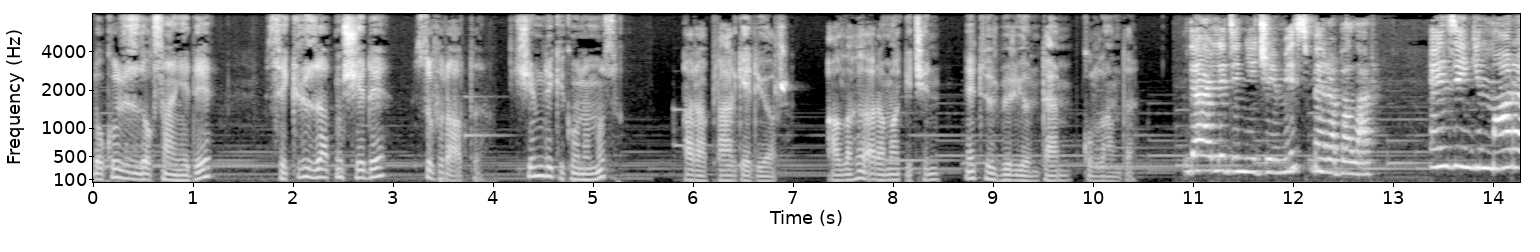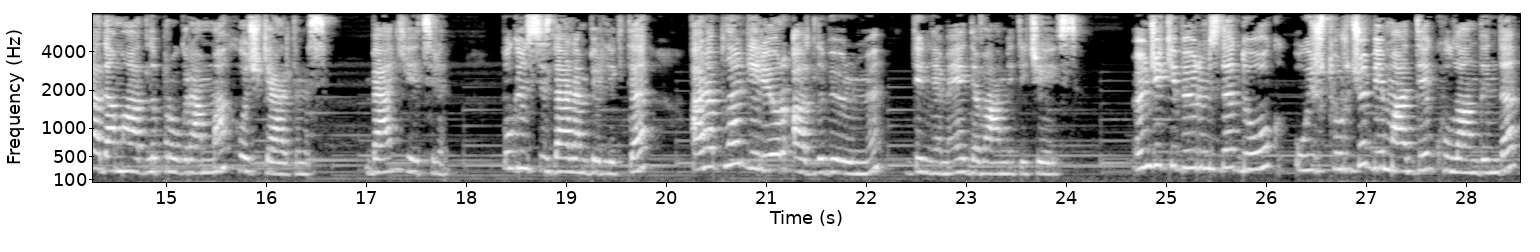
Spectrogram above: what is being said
997 867 06 Şimdiki konumuz Araplar geliyor. Allah'ı aramak için ne tür bir yöntem kullandı? Değerli dinleyicimiz merhabalar. En Zengin Mağara Adamı adlı programıma hoş geldiniz. Ben Ketrin. Bugün sizlerle birlikte Araplar Geliyor adlı bölümü dinlemeye devam edeceğiz. Önceki bölümümüzde Doğuk uyuşturucu bir madde kullandığında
